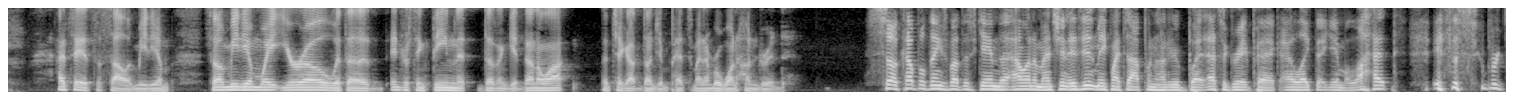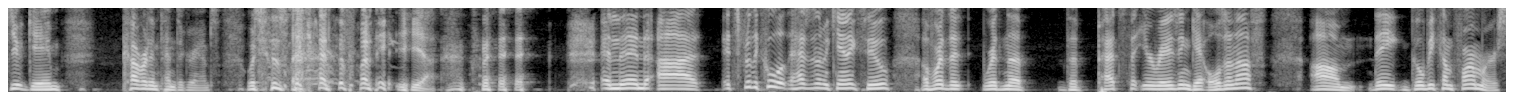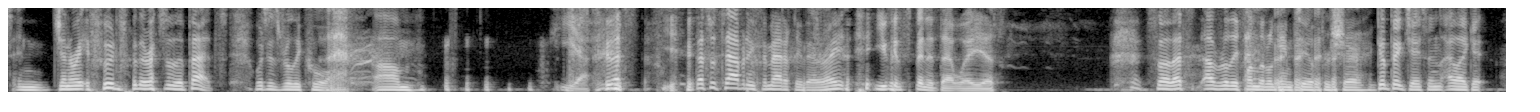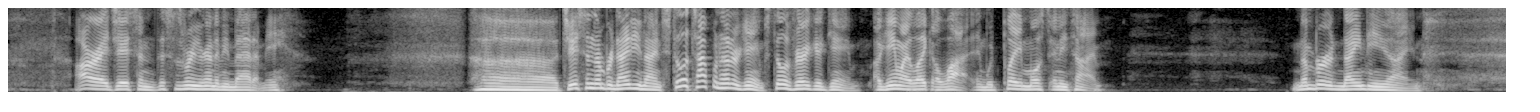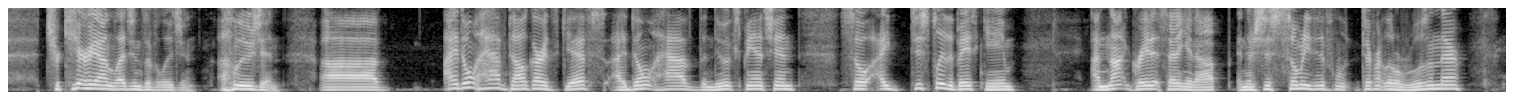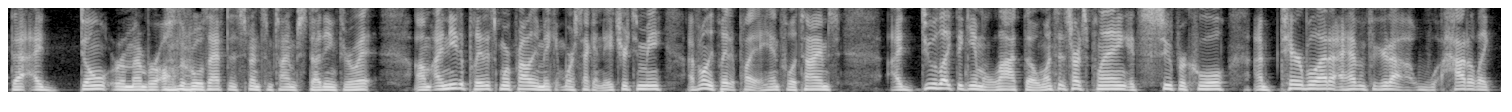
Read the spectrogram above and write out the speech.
I'd say it's a solid medium. So a medium weight euro with a interesting theme that doesn't get done a lot. Then check out Dungeon Pets, my number one hundred. So a couple things about this game that I want to mention. It didn't make my top 100, but that's a great pick. I like that game a lot. It's a super cute game covered in pentagrams, which is like kind of funny. yeah. And then uh, it's really cool. It has the mechanic too of where the where the the pets that you're raising get old enough, um, they go become farmers and generate food for the rest of the pets, which is really cool. Um, yeah, that's that's what's happening thematically there, right? you can spin it that way, yes. So that's a really fun little game too, for sure. Good pick, Jason. I like it. All right, Jason, this is where you're going to be mad at me. Uh, Jason number 99, still a top 100 game, still a very good game. A game I like a lot and would play most anytime. Number 99, Trickerion Legends of Illusion. Illusion. Uh, I don't have Dahlgaard's gifts. I don't have the new expansion. So I just play the base game. I'm not great at setting it up, and there's just so many different different little rules in there that I don't remember all the rules. I have to spend some time studying through it. Um, I need to play this more probably make it more second nature to me. I've only played it probably a handful of times. I do like the game a lot though. Once it starts playing, it's super cool. I'm terrible at it. I haven't figured out how to like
